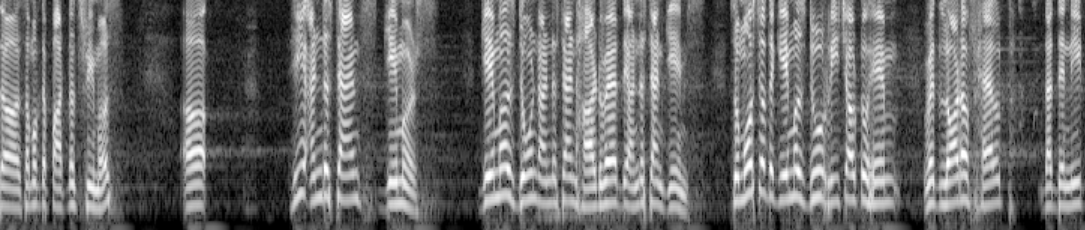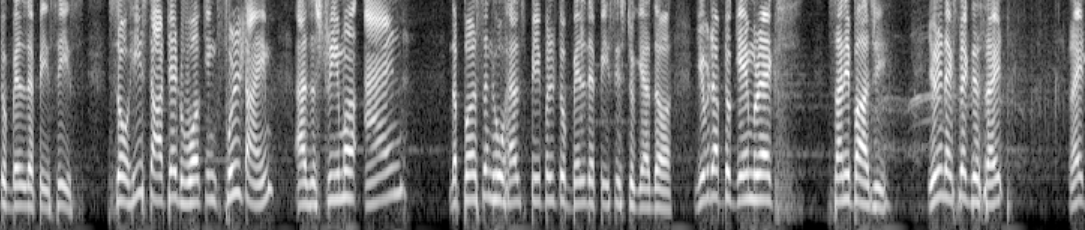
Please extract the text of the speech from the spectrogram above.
uh, some of the partnered streamers. Uh, he understands gamers. Gamers don't understand hardware, they understand games. So most of the gamers do reach out to him with a lot of help that they need to build their PCs. So he started working full time as a streamer and the person who helps people to build their PCs together. Give it up to GameRex, Sunny Paji. You didn't expect this, right? Right?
